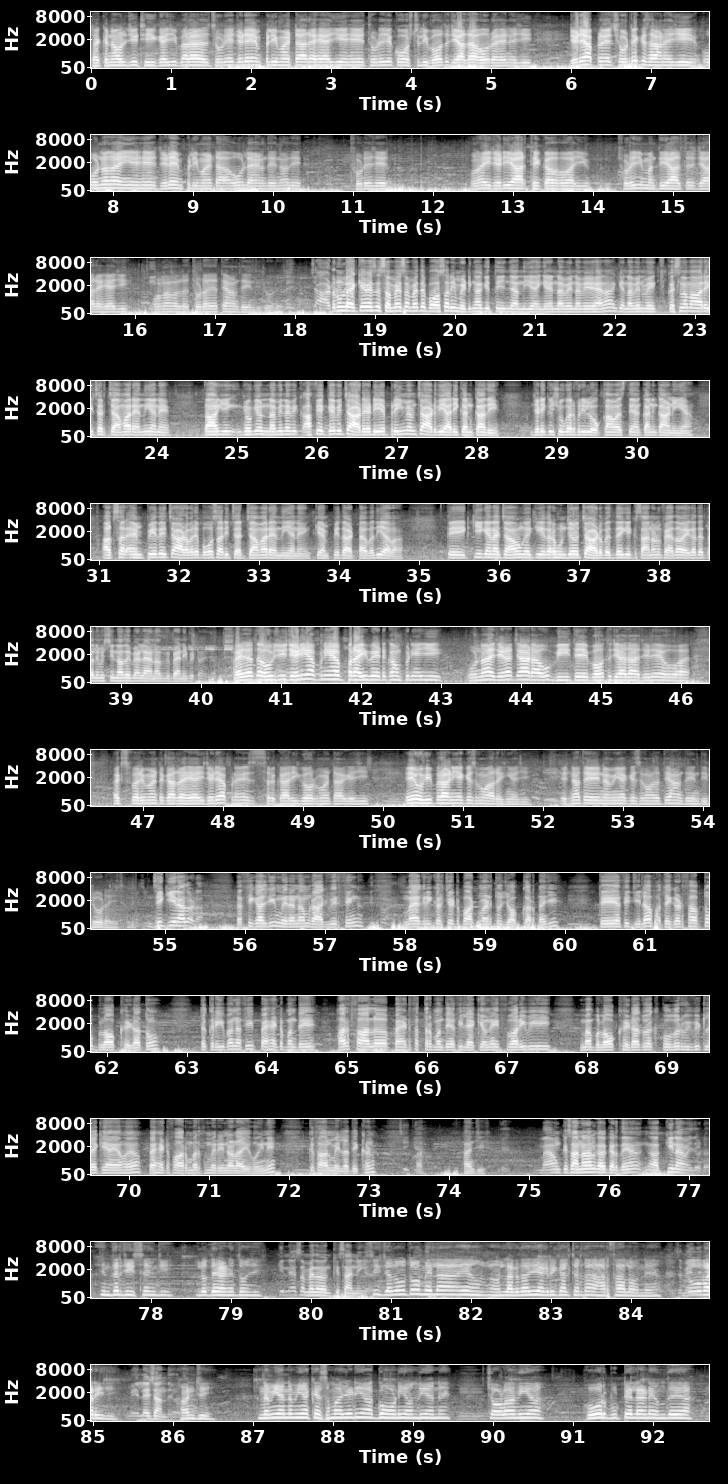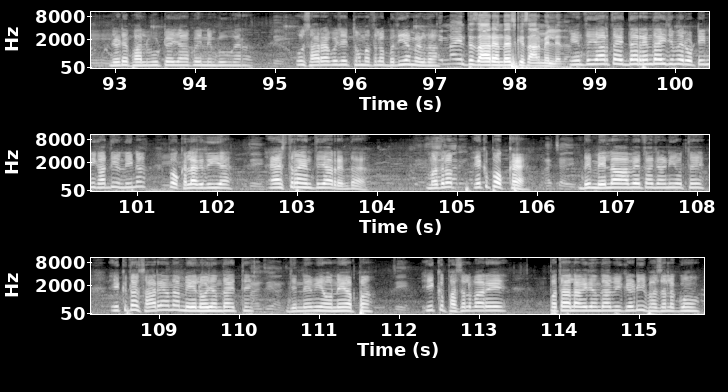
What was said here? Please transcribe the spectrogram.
ਟੈਕਨੋਲੋਜੀ ਠੀਕ ਹੈ ਜੀ, ਪਰ ਥੋੜੇ ਜਿਹੜੇ ਇੰਪਲੀਮੈਂਟ ਆ ਰਹੇ ਆ ਜੀ, ਇਹ ਥੋੜੇ ਜਿਹੇ ਕੋਸਟਲੀ ਬਹੁਤ ਜ਼ਿਆਦਾ ਹੋ ਰਹੇ ਨੇ ਜੀ। ਜਿਹੜੇ ਆਪਣੇ ਛੋਟੇ ਕਿਸਾਨ ਹੈ ਜੀ, ਉਹਨਾਂ ਦਾ ਹੀ ਇਹ ਜਿਹੜੇ ਇੰਪਲੀਮੈਂਟ ਆ, ਉਹ ਲੈਣ ਦੇ ਇਹਨਾਂ ਦੇ ਥੋੜੇ ਜਿਹੇ ਉਹਨਾਂ ਦੀ ਜਿਹੜੀ ਆਰਥਿਕ ਉਹ ਆ ਜੀ ਥੋੜੀ ਜਿਹੀ ਮੰਦੀ ਹਾਲਤ 'ਚ ਜਾ ਰਹੇ ਆ ਜੀ। ਉਹਨਾਂ ਵੱਲ ਥੋੜਾ ਜਿਹਾ ਧਿਆਨ ਦੇਣ ਦੀ ਲੋੜ ਹੈ ਝਾੜ ਨੂੰ ਲੈ ਕੇ ਵੈਸੇ ਸਮੇਂ-ਸਮੇਂ ਤੇ ਬਹੁਤ ਸਾਰੀ ਮੀਟਿੰਗਾਂ ਕੀਤੀਆਂ ਜਾਂਦੀਆਂ ਹੈਗੀਆਂ ਨੇ, ਨਵੇਂ-ਨਵੇਂ, ਹੈ ਨਾ, ਕਿ ਨਵੇਂ-ਨਵੇਂ ਕਿਸਮਾਂ ਬਾਰੇ ਚਰਚਾਵਾਂ ਰਹਿੰਦੀਆਂ ਨੇ। ਤਾਂ ਕਿ ਕਿਉਂਕਿ ਨਵੀਂ-ਨਵੀਂ ਕਾਫੀ ਅੱਗੇ ਵੀ ਝਾੜ ਜਿਹੜੀ ਹੈ, ਪ੍ਰੀਮੀਅਮ ਝਾੜ ਵੀ ਆ ਰਹੀ ਕਣਕਾਂ ਦੀ, ਜਿਹੜੀ ਕਿ ਸ਼ੂਗਰ ਫ੍ਰੀ ਲੋਕਾਂ ਵਾਸਤੇ ਆ, ਕਣਕ ਆਉਣੀ ਆ। ਅਕਸਰ ਐਮਪੀ ਦੇ ਝਾੜ ਬਾਰੇ ਬਹੁਤ ਸਾਰੀ ਚਰਚਾਵਾਂ ਰਹਿੰਦੀਆਂ ਨੇ ਕਿ ਐਮਪੀ ਦਾ ਆਟਾ ਵਧੀਆ ਵਾ। ਤੇ ਕੀ ਕਹਿਣਾ ਚਾਹੋਗੇ ਕਿ ਅਗਰ ਹੁਣ ਜਦੋਂ ਝਾੜ ਵਧੇਗੀ ਕਿਸਾਨਾਂ ਨੂੰ ਫਾਇਦਾ ਹੋਏਗਾ ਤੇ ਤਨ ਮਸ਼ੀਨਾਂ ਦੇ ਲੈਣਾ ਵੀ ਬੈਨੀਫਿਟ ਹੋਏਗਾ? ਫਾਇਦਾ ਤਾਂ ਹੋਊ ਜੀ ਜਿਹੜੀਆਂ ਆਪਣੀਆਂ ਪ੍ਰਾਈਵੇਟ ਕੰਪਨੀਆਂ ਜੀ ਉਹਨਾਂ ਦਾ ਜਿਹੜਾ ਝਾੜ ਆ ਉਹ ਬੀ ਤੇ ਬਹੁਤ ਜ਼ਿਆਦਾ ਜਿਹੜੇ ਉਹ ਆ ਐਕਸਪੈਰੀਮੈਂਟ ਕਰ ਰਹੇ ਆ ਜੀ ਜਿਹੜੇ ਆਪਣੇ ਸਰਕਾਰੀ ਗਵਰਨਮੈਂਟ ਆ ਗਏ ਜੀ ਇਹ ਉਹੀ ਪੁਰਾਣੀਆਂ ਕਿਸਮਾਂ ਆ ਰਹੀਆਂ ਜੀ। ਇਹਨਾਂ ਤੇ ਨਵੀਆਂ ਕਿਸਮਾਂ ਦਾ ਧਿਆਨ ਦੇਣ ਦੀ ਲੋੜ ਹੈ ਜੀ। ਜੀ ਕੀ ਨਾ ਤੁਹਾਡਾ? ਸਤਿ ਸ਼੍ਰੀ ਅਕਾਲ ਜੀ ਮੇਰਾ ਨਾਮ ਰਾਜਵੀਰ ਸਿੰਘ। ਮੈਂ ਐਗਰੀਕਲਚਰ ਡਿਪਾਰਟਮੈਂਟ ਤੋਂ ਜੌਬ ਕਰਦਾ ਜੀ। ਤੇ ਅਸੀਂ ਜ਼ਿਲ੍ਹਾ ਫਤਿਹਗੜ੍ਹ ਸਾਹਿਬ ਤੋਂ ਬਲਾਕ ਖੇੜਾ ਤੋਂ ਤਕਰੀਬਨ ਅਸੀਂ 65 ਬੰਦੇ ਹਰ ਸਾਲ 65 70 ਬੰਦੇ ਅਸੀਂ ਲੈ ਕੇ ਆਉਂਦੇ ਇਸ ਵਾਰੀ ਵੀ ਮੈਂ ਬਲਾਕ ਖੇੜਾ ਤੋਂ ਐਕਸਪੋਜ਼ਰ ਵਿਜ਼ਿਟ ਲੈ ਕੇ ਆਇਆ ਹੋਇਆ। 65 ਫਾਰਮਰਸ ਮੇਰੇ ਨਾਲ ਆਏ ਹੋਏ ਨੇ ਕਿਸਾਨ ਮੇਲਾ ਦੇਖਣ। ਹਾਂਜੀ। ਮੈਂ ਹੁਣ ਕਿਸਾਨਾਂ ਨਾਲ ਗੱਲ ਕਰਦੇ ਆ ਕੀ ਨਾਮ ਹੈ ਜੀ ਤੁਹਾਡਾ? ਇੰਦਰਜੀਤ ਸਿੰਘ ਜੀ ਲੁਧਿਆਣੇ ਤੋਂ ਜੀ। ਕਿੰਨੇ ਸਮੇਂ ਤੋਂ ਕਿਸਾਨੀ ਕਰ ਅਸੀਂ ਜਦੋਂ ਤੋਂ ਮੇਲਾ ਇਹ ਹੁਣ- ਹੁਣ ਲੱਗਦਾ ਜੀ ਐਗਰੀਕਲਚਰ ਦਾ ਹਰ ਸਾਲ ਆਉਂਦੇ ਆ ਦੋ ਵਾਰੀ ਜੀ। ਮੇਲੇ ਜਾਂਦੇ ਹੋ? ਹਾਂਜੀ। ਨਵੀਆਂ ਨਵੀਆਂ ਕਿਸਮਾਂ ਜਿਹੜੀਆਂ ਅੱਗੋਂ ਆਉਣੀਆਂ ਹੁੰਦੀਆਂ ਨੇ। ਚੌਲਾਂ ਦੀਆਂ ਹੋਰ ਬੂਟੇ ਲੈਣੇ ਹੁੰਦੇ ਆ। ਜਿਹੜੇ ਫਲ ਬੂਟੇ ਜਾਂ ਕੋਈ ਨਿੰਬੂ ਵਗੈਰਾ ਉਹ ਸਾਰਾ ਕੁਝ ਇੱਥੋਂ ਮਤਲਬ ਵਧੀਆ ਮਿਲਦਾ। ਕਿੰਨਾ ਇੰਤਜ਼ਾਰ ਰਹਿੰਦਾ ਇਸ ਕਿਸਾਨ ਮੇਲੇ ਦਾ? ਇੰਤਜ਼ਾਰ ਤਾਂ ਇਦਾਂ ਰਹਿੰਦਾ ਹੀ ਜਿਵੇਂ ਰੋਟੀ ਨਹੀਂ ਖਾਧੀ ਹੁੰਦੀ ਨਾ ਭੁੱਖ ਲੱਗਦੀ ਹੈ। ਇਸ ਤਰ੍ਹਾਂ ਇੰਤਜ਼ਾਰ ਰਹਿੰਦਾ ਹੈ। ਮਤਲਬ ਇੱਕ ਭੁੱਖ ਹੈ। ਅੱਛਾ ਜੀ। ਵੀ ਮੇਲਾ ਆਵੇ ਤਾਂ ਜਾਣੀ ਉੱਥੇ ਇੱਕ ਤਾਂ ਸਾਰਿਆਂ ਦਾ ਮੇਲ ਹੋ ਜਾਂਦਾ ਇੱਥੇ ਜਿੰਨੇ ਵੀ ਆਉਨੇ ਆਪਾਂ। ਇੱਕ ਫਸਲ ਬਾਰੇ ਪਤਾ ਲੱਗ ਜਾਂਦਾ ਵੀ ਕਿਹੜੀ ਫਸਲ ਅੱਗੋਂ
